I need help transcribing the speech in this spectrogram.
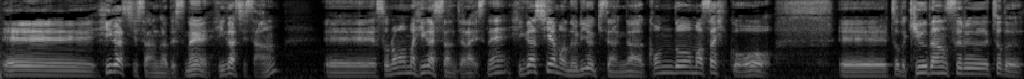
えー、東さんがですね、東さん？えー、そのまま東さんじゃないですね。東山紀之さんが近藤正彦を、えー、ちょっと糾弾する、ちょっと、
